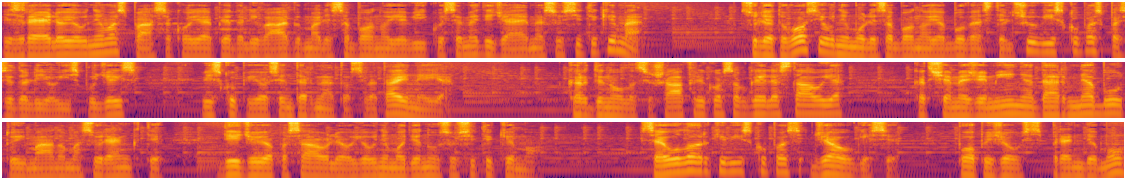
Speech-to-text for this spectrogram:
Izraelio jaunimas pasakoja apie dalyvavimą Lisabonoje vykusiame didžiajame susitikime. Su Lietuvos jaunimu Lisabonoje buvęs telšių vyskupas pasidalijo įspūdžiais vyskupijos interneto svetainėje. Kardinolas iš Afrikos apgailestauja, kad šiame žemynė dar nebūtų įmanoma surenkti didžiojo pasaulio jaunimo dienų susitikimo. Seulo arkivyskupas džiaugiasi popiežiaus sprendimu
